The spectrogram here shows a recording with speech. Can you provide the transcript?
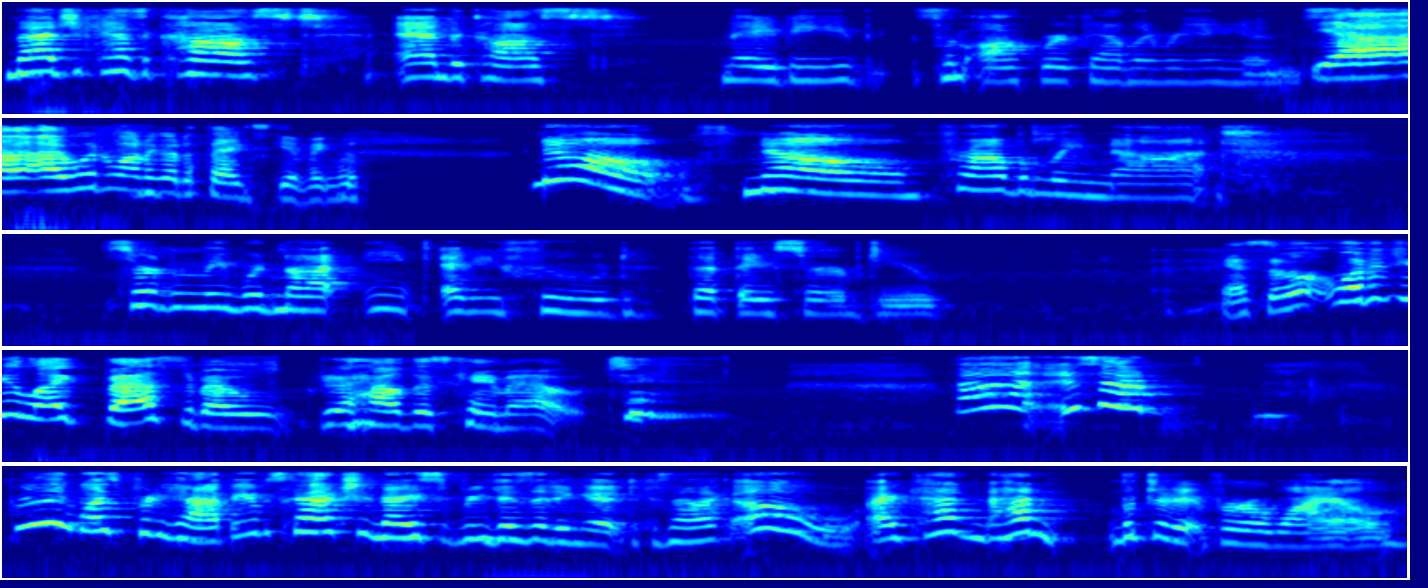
Magic has a cost, and the cost may be some awkward family reunions. yeah, I, I wouldn't want to go to Thanksgiving with. No, no, probably not. Certainly would not eat any food that they served you. Yeah, so what did you like best about how this came out? Uh, it's a really was pretty happy. It was actually nice revisiting it because I'm like, oh, I hadn't hadn't looked at it for a while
